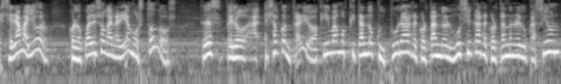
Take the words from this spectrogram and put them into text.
será mayor, con lo cual eso ganaríamos todos. Entonces, pero a- es al contrario. Aquí vamos quitando cultura, recortando en música, recortando en educación.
